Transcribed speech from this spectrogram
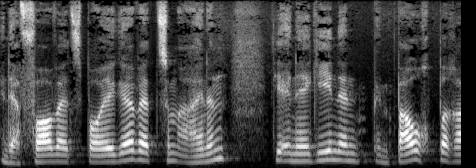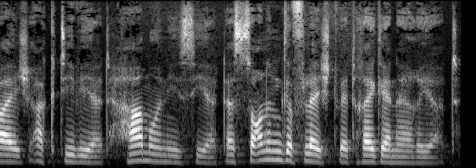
In der Vorwärtsbeuge wird zum einen die Energie im Bauchbereich aktiviert, harmonisiert, das Sonnengeflecht wird regeneriert.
